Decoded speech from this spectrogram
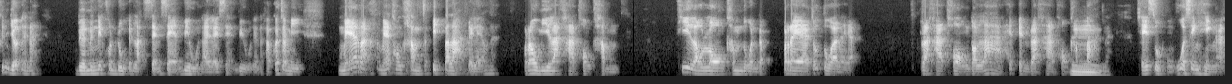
ขึ้นเยอะเลยนะ เดือนหนึ่งเนี่ยคนดูเป็นหลักแสนแสนวิวหลายหลายแสนวิวเนี่ยนะครับ ก็จะมีแม้ราแม้ทองคำจะปิดตลาดไปแล้วนะ เรามีราคาทองคำ ที่เราลองคำนวณแบบแปรเจ้าตัวอะไรอะราคาทองดอลลาร์ให้เป็นราคาทองคำบาทนะใช้สูตรของหัวเซ้งเฮงอะ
